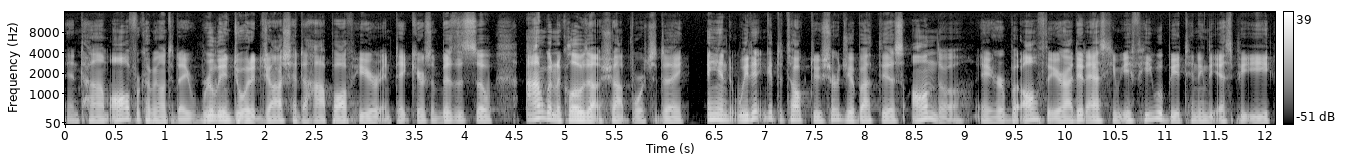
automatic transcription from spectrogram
and Tom, all for coming on today. Really enjoyed it. Josh had to hop off here and take care of some business, so I'm going to close out shop for us today. And we didn't get to talk to Sergio about this on the air, but off the air, I did ask him if he will be attending the SPE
